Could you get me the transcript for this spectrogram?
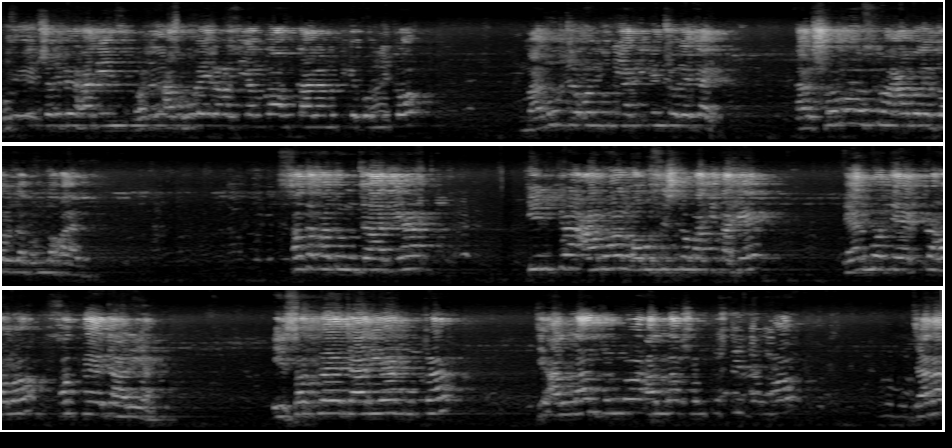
মুসলিম শরীফের হাদিস আবু রাদিয়াল্লাহু তাআলা থেকে বর্ণিত মানুষ যখন দুনিয়া থেকে চলে যায় তার সমস্ত আমলের দরজা বন্ধ হয় সাদাকাতুন জারিয়া তিনটা আমল অবশিষ্ট বাকি থাকে। এর মধ্যে একটা হলো সৎকায়ে জারিয়া। এই সৎকায়ে জারিয়া যে আল্লাহর জন্য, আল্লাহর সন্তুষ্টির জন্য যারা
